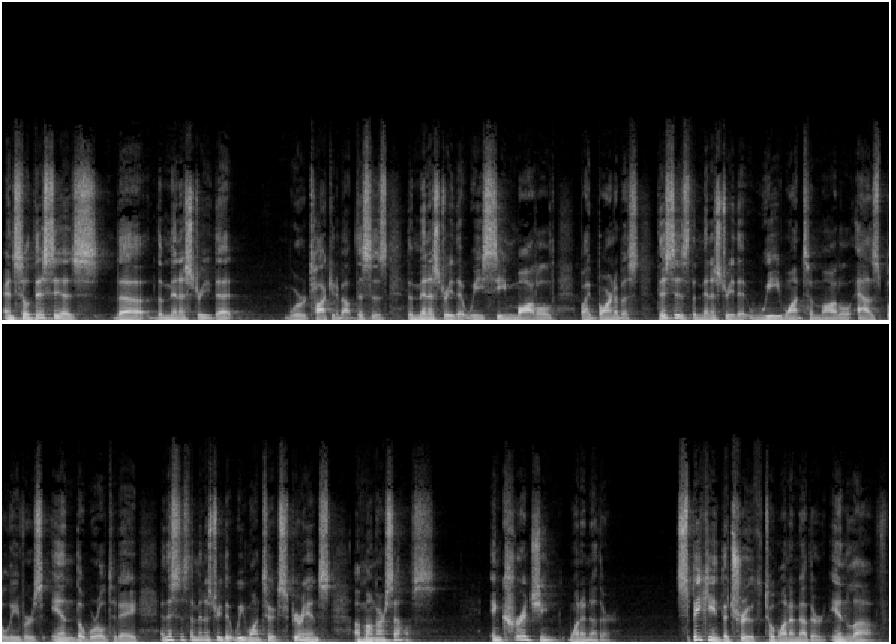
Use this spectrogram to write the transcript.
And so this is the, the ministry that we're talking about. This is the ministry that we see modeled by Barnabas. This is the ministry that we want to model as believers in the world today. And this is the ministry that we want to experience among ourselves, encouraging one another, speaking the truth to one another in love,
